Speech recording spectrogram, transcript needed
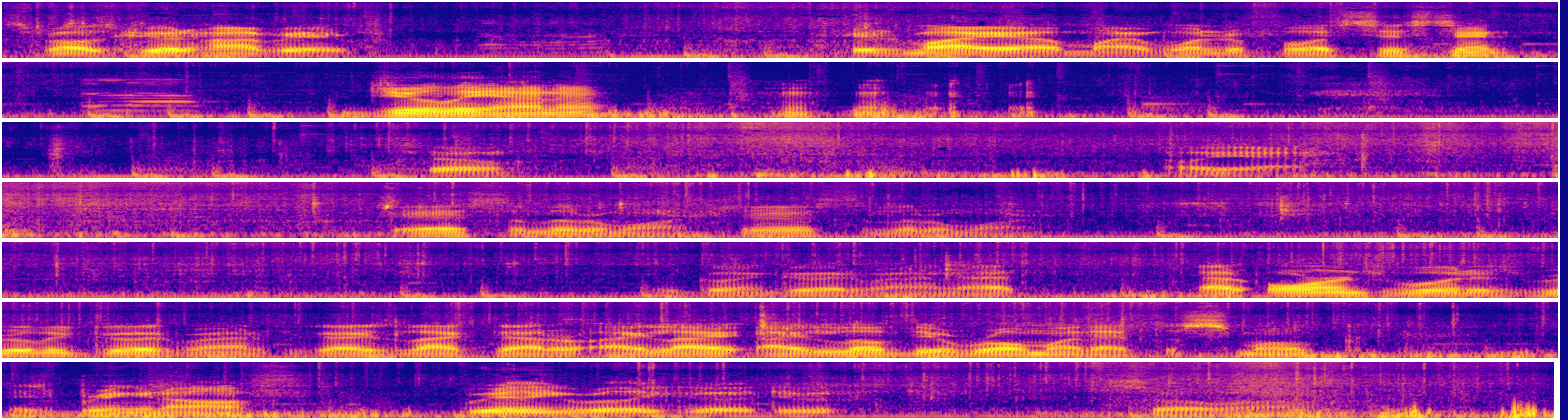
smells good, huh, babe? Here's my uh, my wonderful assistant, Juliana. so, oh yeah, just a little more, just a little more. We're going good, man. That that orange wood is really good, man. If you guys like that, I like, I love the aroma that the smoke is bringing off. Really, really good, dude. So, um,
